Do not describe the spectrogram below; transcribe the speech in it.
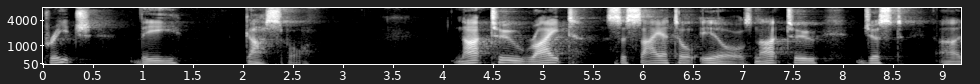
preach the gospel, not to right societal ills, not to just uh,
